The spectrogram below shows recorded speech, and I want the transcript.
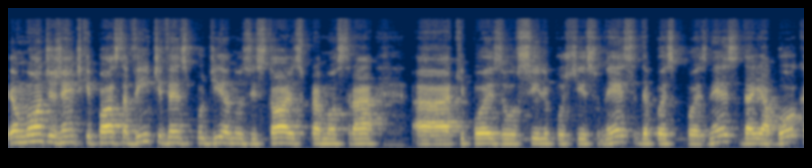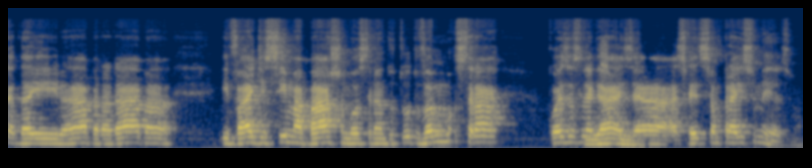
Tem um monte de gente que posta 20 vezes por dia nos stories para mostrar ah, que pôs o cílio postiço nesse, depois pôs nesse, daí a boca, daí. Ah, barará, e vai de cima a baixo mostrando tudo. Vamos mostrar coisas legais. É, as redes são para isso mesmo.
